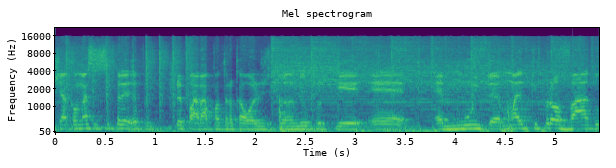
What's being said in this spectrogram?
já começa a se pre- preparar para trocar o óleo de câmbio, porque é, é muito, é mais do que provado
